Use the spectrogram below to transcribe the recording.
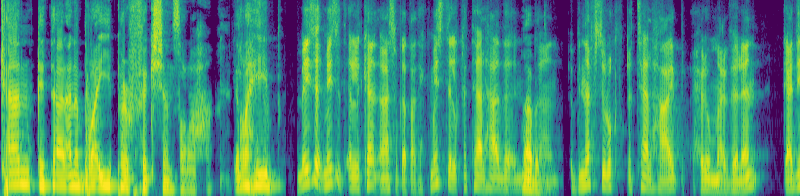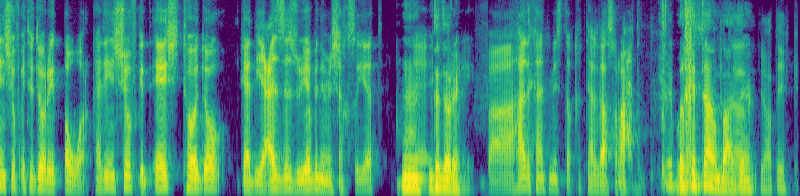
كان قتال أنا برأيي perfection صراحة. رهيب. ميزه ميزة اللي كان أسف قطعتك. ميزة القتال هذا إنه أبد. كان بنفس الوقت قتال hype حلو مع villain قاعدين نشوف ايتودوري يتطور. قاعدين نشوف قد إيش تودو قاعد يعزز ويبني من شخصية مم، آه، تدوري إيتودوري. فهذه كانت ميزة القتال ذا صراحة والختام بعد، القتال إيه. يعطيك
